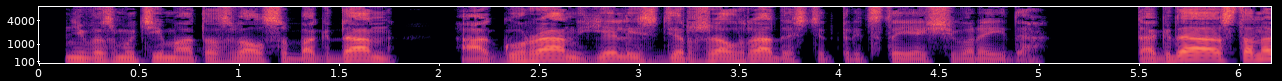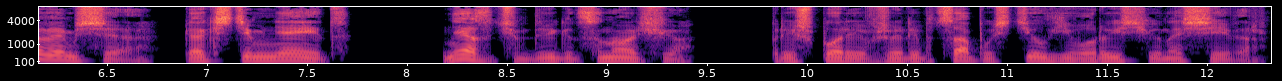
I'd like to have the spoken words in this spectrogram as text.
— невозмутимо отозвался Богдан, а Гуран еле сдержал радость от предстоящего рейда. «Тогда остановимся, как стемнеет. Незачем двигаться ночью». Пришпорив жеребца, пустил его рысью на север.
